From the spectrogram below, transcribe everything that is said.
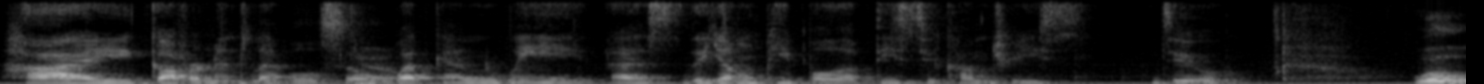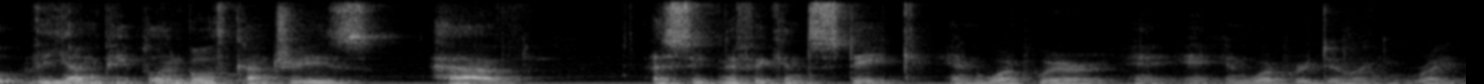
high government level. So Yeah. what can we as the young people of these two countries do? Well, the young people in both countries have a significant stake in what we're in, in what we're doing right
